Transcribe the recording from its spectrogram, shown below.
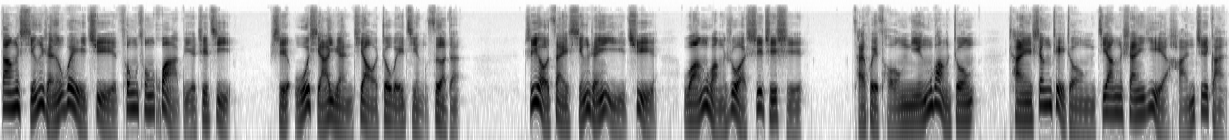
当行人未去、匆匆话别之际，是无暇远眺周围景色的；只有在行人已去、往往若失之时，才会从凝望中产生这种江山夜寒之感。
